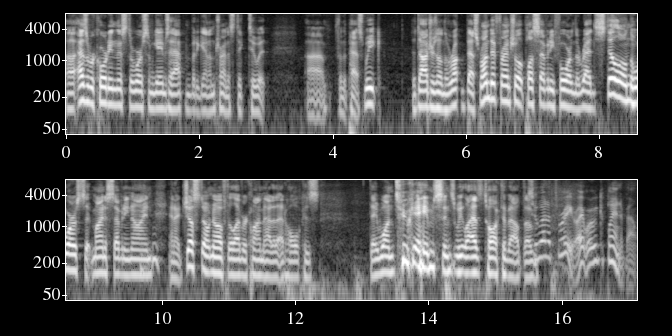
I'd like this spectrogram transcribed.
Uh, as of recording this, there were some games that happened, but again, I'm trying to stick to it uh, from the past week. The Dodgers own the run, best run differential at plus 74, and the Reds still own the worst at minus 79. and I just don't know if they'll ever climb out of that hole because they won two games since we last talked about them. Two out of three, right? What are we complaining about?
